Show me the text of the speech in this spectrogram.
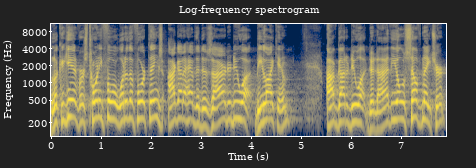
Look again, verse 24. What are the four things? I got to have the desire to do what? Be like him. I've got to do what? Deny the old self nature.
